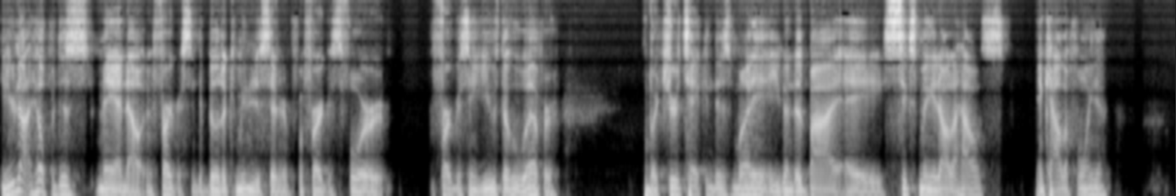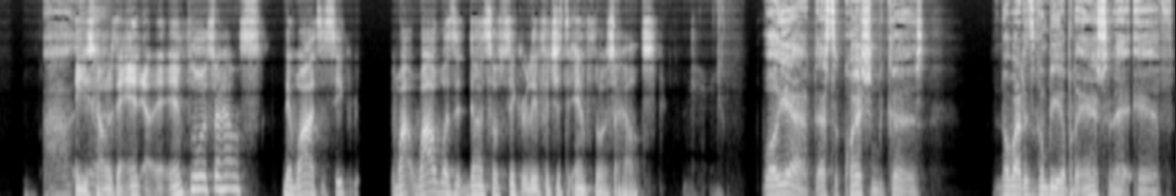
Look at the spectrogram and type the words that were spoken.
You're not helping this man out in Ferguson to build a community center for Ferguson for Ferguson youth or whoever. But you're taking this money and you're going to buy a six million dollar house in California, Uh, and you yeah. call it the in- uh, influencer house. Then why is it secret? Why why was it done so secretly if it's just the influencer house? Well, yeah, that's the question because nobody's going to be able to answer that if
